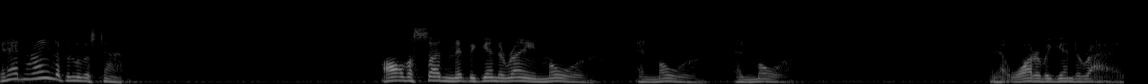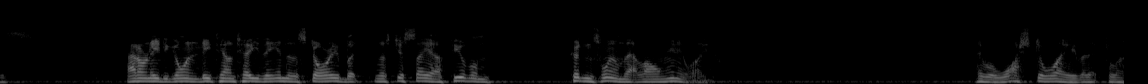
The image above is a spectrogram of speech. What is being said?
it hadn't rained up until this time. All of a sudden, it began to rain more and more and more. And that water began to rise. I don't need to go into detail and tell you the end of the story, but let's just say a few of them couldn't swim that long anyway. They were washed away by that flood.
